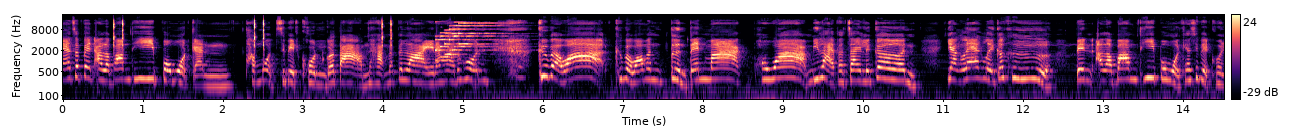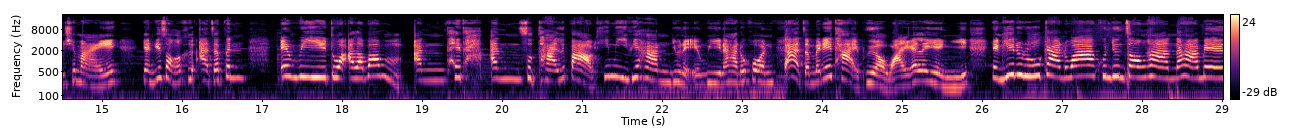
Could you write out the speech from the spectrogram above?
ม้จะเป็นอัลบั้มที่โปรโมทกันทั้งหมด 11 คนก็ตามนะคะ ไม่เป็นไรนะคะทุกคน คือแบบว่าคือแบบว่ามันตื่นเต้นมาก เพราะว่ามีหลายปัจจัยเหลือเกิน อย่างแรกเลยก็คือ เป็นอัลบั้มที่โปรโมทแค่ 11 คนใช่ไหม อย่างที่สองก็คืออาจจะเป็น MV ตัวอัลบั้มอันท้ายอันสุดท้ายหรือเปล่าที่มีพี่ฮันอยู่ใน MV นะคะทุกคนก็อาจจะไม่ได้ถ่ายเผื่อไว้อะไรอย่างนี้ อย่างที่รู้กันว่าคุณยุนจองฮันนะคะเมน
